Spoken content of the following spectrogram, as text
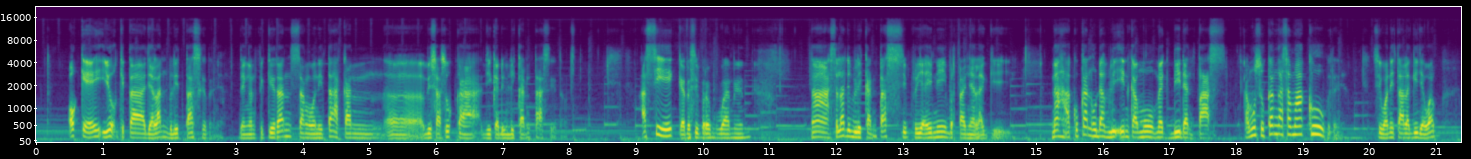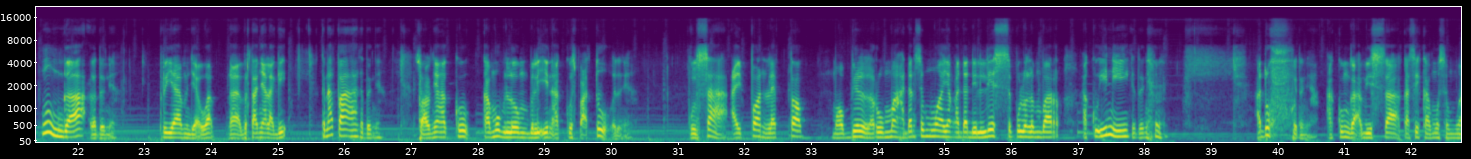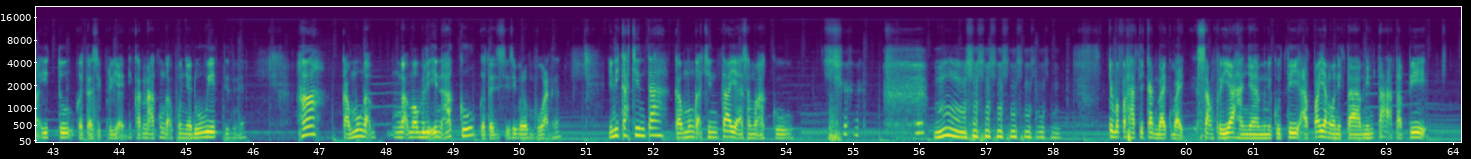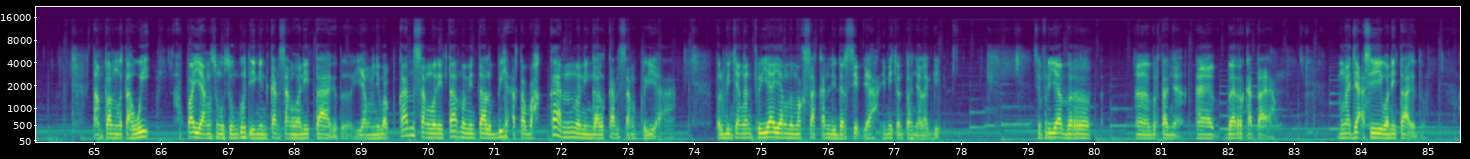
oke okay, yuk kita jalan beli tas katanya dengan pikiran sang wanita akan uh, bisa suka jika dibelikan tas gitu asik kata si perempuan kan. Nah setelah dibelikan tas si pria ini bertanya lagi nah aku kan udah beliin kamu McD dan tas. Kamu suka nggak sama aku? katanya si wanita lagi jawab enggak katanya pria menjawab nah, bertanya lagi Kenapa katanya? Soalnya aku kamu belum beliin aku sepatu katanya. Pulsa, iPhone, laptop, mobil, rumah dan semua yang ada di list 10 lembar aku ini katanya. Aduh katanya, aku nggak bisa kasih kamu semua itu kata si pria ini karena aku nggak punya duit katanya. Hah? Kamu nggak nggak mau beliin aku kata si, si perempuan kan? Inikah cinta? Kamu nggak cinta ya sama aku? Hmm. Coba perhatikan baik-baik. Sang pria hanya mengikuti apa yang wanita minta, tapi tanpa mengetahui apa yang sungguh-sungguh diinginkan sang wanita gitu. Yang menyebabkan sang wanita meminta lebih atau bahkan meninggalkan sang pria. Perbincangan pria yang memaksakan leadership ya. Ini contohnya lagi. Si pria ber uh, bertanya eh berkata ya mengajak si wanita gitu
